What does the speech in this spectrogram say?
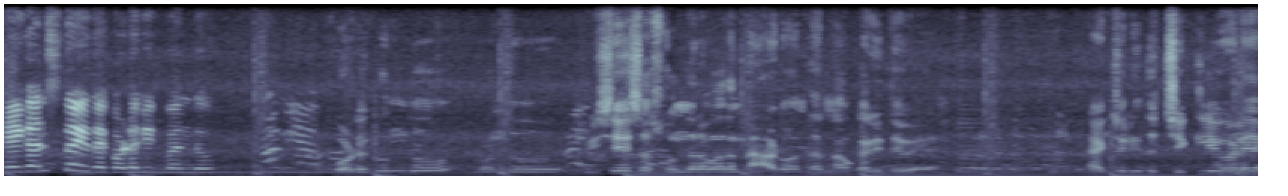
ಹೇಗನ್ಸ್ತಾ ಇದೆ ಕೊಡಗಿಗೆ ಬಂದು? ಕೊಡಗೊಂದು ಒಂದು ವಿಶೇಷ ಸುಂದರವಾದ ನಾಡು ಅಂತ ನಾವು ಕರಿತೀವಿ. ಆ್ಯಕ್ಚುಲಿ ಇದು ಚಿಕ್ಲಿ ಹೊಳೆ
